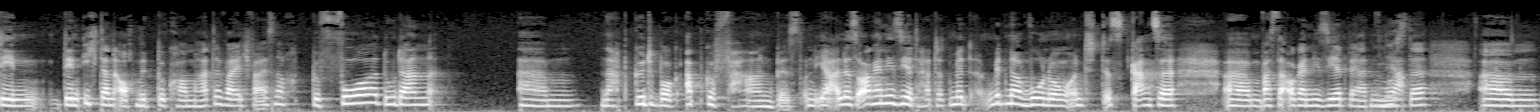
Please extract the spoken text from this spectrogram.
den, den ich dann auch mitbekommen hatte, weil ich weiß noch, bevor du dann ähm, nach Göteborg abgefahren bist und ihr alles organisiert hattet mit, mit einer Wohnung und das Ganze, ähm, was da organisiert werden musste, ja. ähm,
